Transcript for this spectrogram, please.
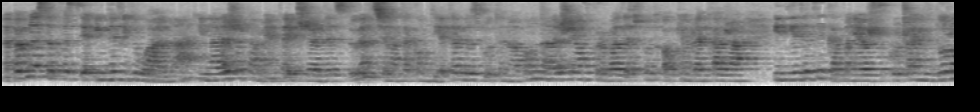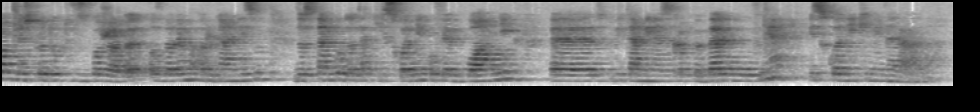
Na pewno jest to kwestia indywidualna i należy pamiętać, że decydując się na taką dietę bezglutenową, należy ją wprowadzać pod okiem lekarza i dietetyka, ponieważ wykluczając dużą część produktów zbożowych, pozbawiamy organizm dostępu do takich składników jak błonnik, e, witaminy z grupy B głównie i składniki mineralne.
